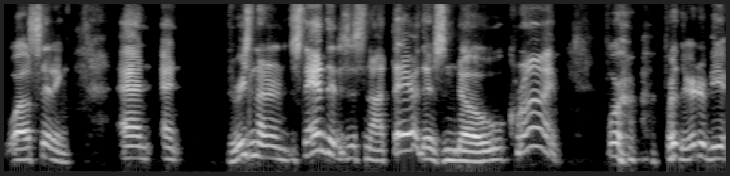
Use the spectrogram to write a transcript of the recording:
while sitting. And and the reason I don't understand it is it's not there. There's no crime. For, for there to be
